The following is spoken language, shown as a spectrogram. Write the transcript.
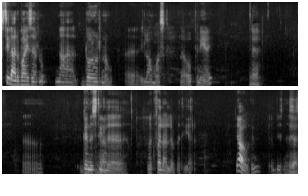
still advisor ነው እና donor ነው ኢሎን ማስክ ለ OpenAI ግን still መክፈል አለበት እያለ ያው ግን ቢዝነስ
